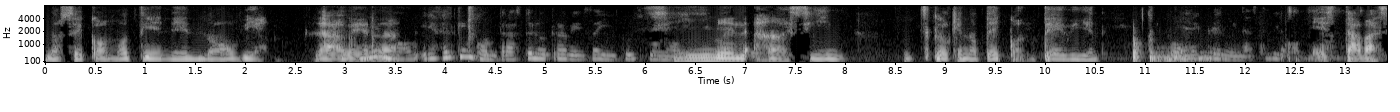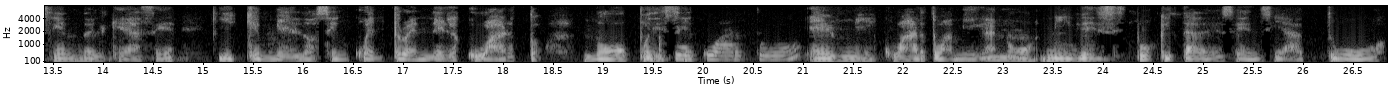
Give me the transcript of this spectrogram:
No sé cómo tiene novia. La verdad. Es el que encontraste la otra vez ahí con su. Sí, me la... Ah, sí. Creo que no te conté bien. No me terminaste de estaba haciendo el quehacer y que me los encuentro en el cuarto. No puede ¿Tu ser cuarto? en mi cuarto, amiga, no, ni de poquita decencia tuvo.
